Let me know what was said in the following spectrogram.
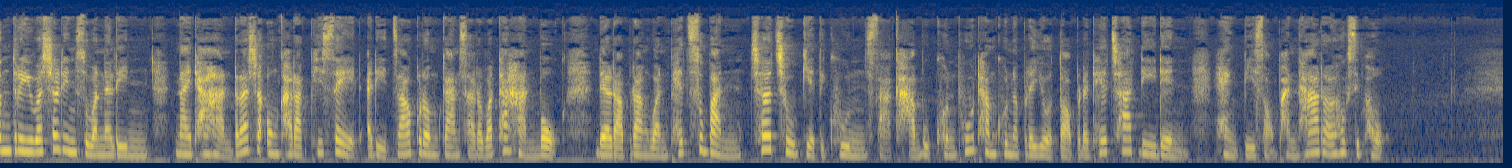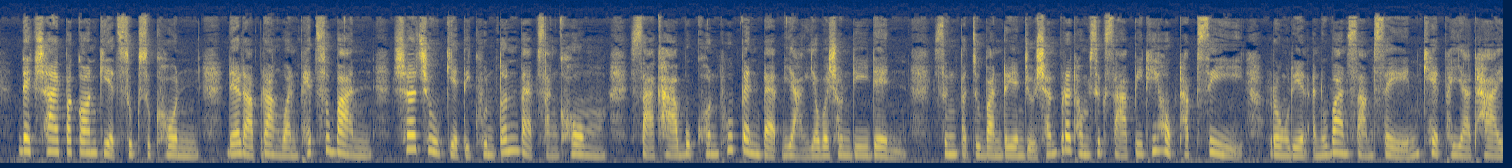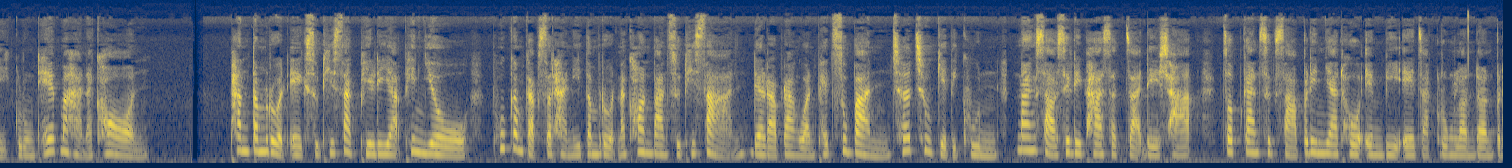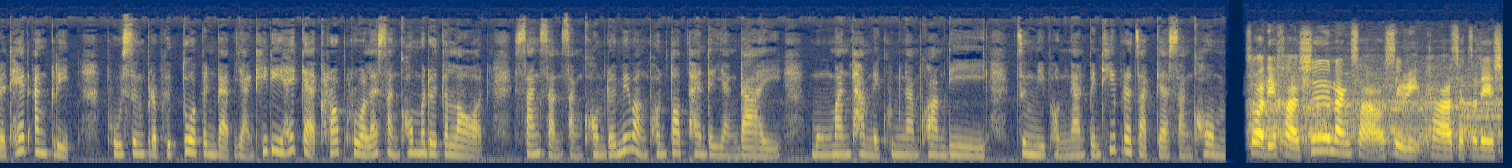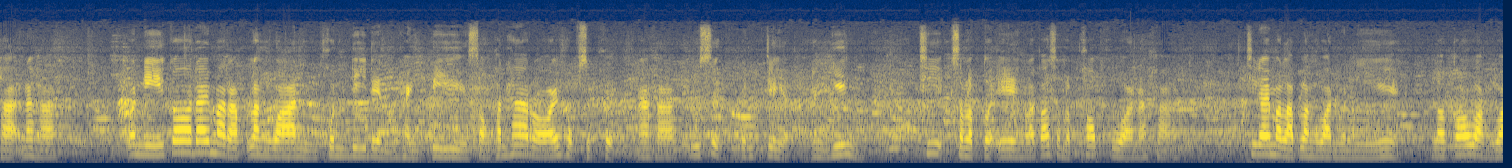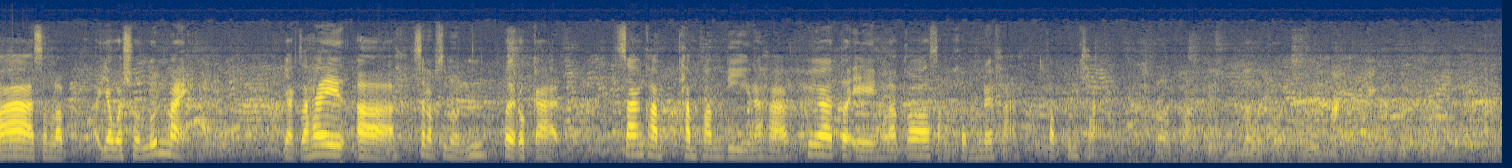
พลตรีวัชรินทร์สุวรรณลิน นายทหารราชองครักษ์พิเศษ อดีตเจ้ากรมการสารวัตรทหารบก ได้รับรางวัลเพชรสุบรรณเชิดชูเกียรติคุณ สาขาบุคคลผู้ทำคุณประโยชน์ต่อประเทศชาติดีเด่น แห่งปี 2566 เด็กชายประกรณ์เกียรติสุขสุคนได้รับรางวัลเพชรสุบรรณเชิดชูเกียรติคุณต้นแบบสังคม สาขาบุคคลผู้เป็นแบบอย่างเยาวชนดีเด่น ซึ่งปัจจุบันเรียนอยู่ชั้นประถมศึกษาปีที่6ทับ4โรงเรียนอนุบาลสามเสนเขตพญาไทกรุงเทพมหานคร พันตำรวจเอกสุทธิศักดิ์พิริยะพินโย ผู้กำกับสถานีตำรวจนครบาลสุทธิสาร ได้รับรางวัลเพชรสุบรรณเชิดชูเกียรติคุณ นางสาวสิริภาสัจจะเดชะ จบการศึกษาปริญญาโท MBA จากกรุงลอนดอนประเทศอังกฤษ ผู้ซึ่งประพฤติตัวเป็นแบบอย่างที่ดีให้แก่ครอบครัวและสังคมมาโดยตลอด สร้างสรรค์สังคมโดยไม่หวังผลตอบแทนแต่อย่างใด มุ่งมั่นทำในคุณงามความดี จึงมีผลงานเป็นที่ประจักษ์แก่สังคม สวัสดีค่ะ ชื่อนางสาวสิริภาสัจเดชะนะคะ วันนี้ก็ได้มารับรางวัลคนดีเด่นแห่งปี 2566 นะคะ รู้สึกเป็นเกียรติอย่างยิ่งที่สำหรับตัวเองแล้วก็สำหรับครอบครัวนะคะ ที่ได้มารับรางวัลวันนี้ แล้วก็หวังว่าสำหรับเยาวชนรุ่นใหม่ อยากจะให้สนับสนุนเปิดโอกาสสร้างความทำความดีนะคะ เพื่อตัวเองแล้วก็สังคมด้วยค่ะ ขอบคุณค่ะ ก็ฝากถึงเยาวชนคนรุ่นใหม่ให้ประพฤติตัวยั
